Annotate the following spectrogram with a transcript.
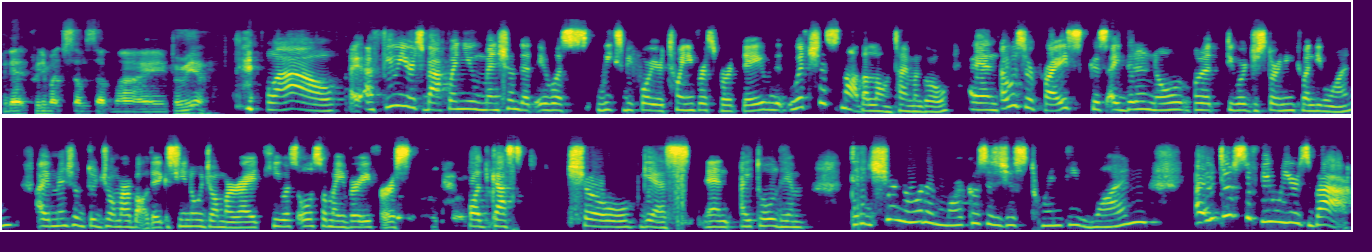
And that pretty much sums up my career. Wow. A few years back, when you mentioned that it was weeks before your 21st birthday, which is not a long time ago, and I was surprised because I didn't know that you were just turning 21. I mentioned to Jomar about it because you know Jomar, right? He was also my very first podcast show guest and I told him, Did you know that Marcus is just 21? I just a few years back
